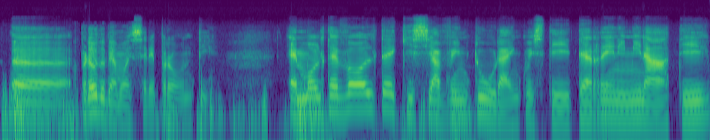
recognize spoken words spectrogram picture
uh, però dobbiamo essere pronti. E molte volte chi si avventura in questi terreni minati,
